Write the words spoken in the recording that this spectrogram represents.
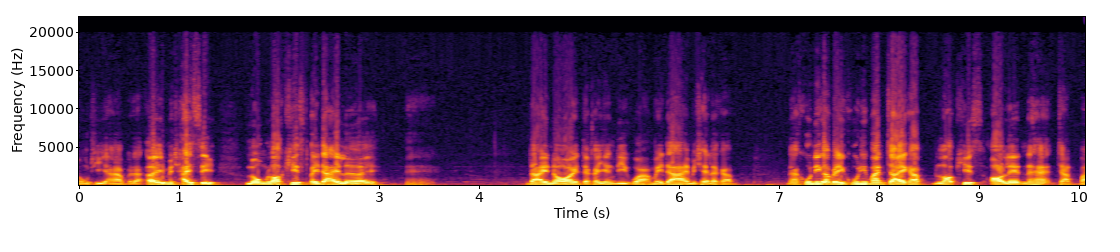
ลง TR ไปได้ เอ้ย ไม่ใช่สิ ลงล็อกคิสไปได้เลยแห ได้น้อยแต่ก็ยังดีกว่าไม่ได้ไม่ใช่เหรอครับนะคู่นี้ก็เป็นอีกคู่ที่มั่นใจครับล็อกคิสออเรนนะฮะจัดไป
